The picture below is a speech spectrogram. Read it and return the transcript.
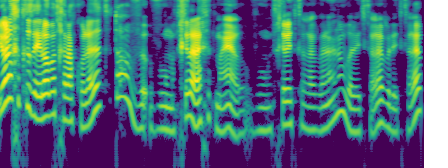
היא הולכת כזה, היא לא בהתחלה קולטת אותו, והוא מתחיל ללכת מהר, והוא מתחיל להתקרב אלינו ולהתקרב ולהתקרב.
